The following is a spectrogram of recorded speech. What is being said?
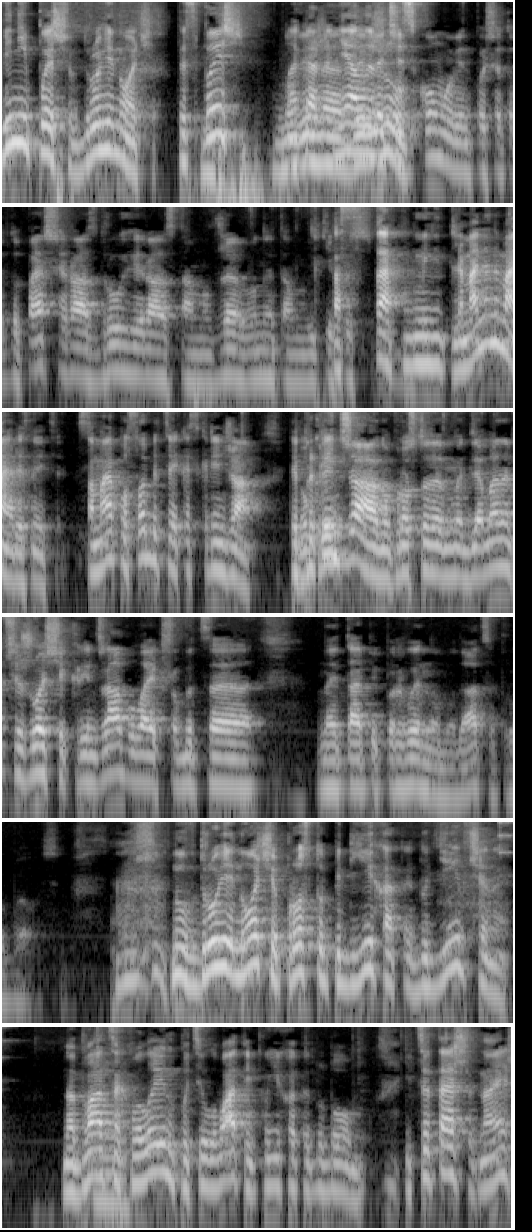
він їй пише в другій ночі: Ти спиш? Ну, Вона він, каже: Ні, е, лежу. дивлячись, кому він пише. Тобто перший раз, другий раз, там вже вони там в Та, якихось. так, мені, для мене немає різниці. Саме по собі це якась крінжа. Ти Ну, прикинь, крінжа, ну просто для мене б ще жорстче крінжа була, якщо б це на етапі первинному, да, це пробилося. ну, в другій ночі просто під'їхати до дівчини на 20 Ну. хвилин, поцілувати і поїхати додому. І це теж, знаєш,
